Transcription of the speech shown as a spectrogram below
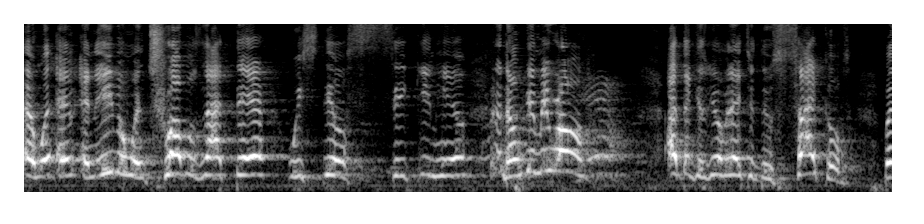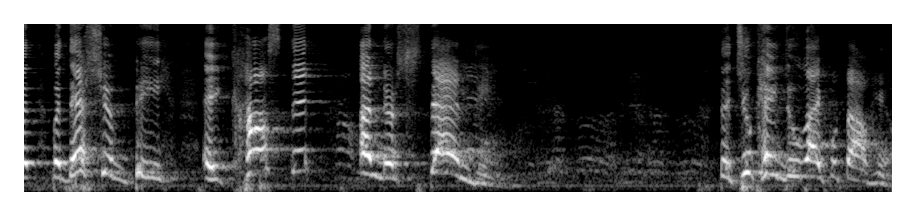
And, and, and even when trouble's not there, we still seeking Him. Don't get me wrong. I think it's human nature to do cycles, but, but there should be a constant understanding that you can't do life without him.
